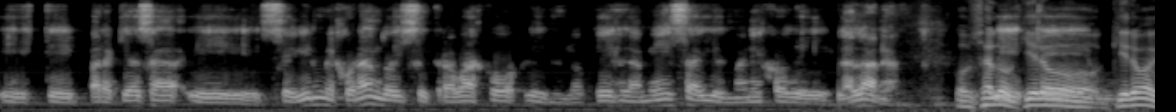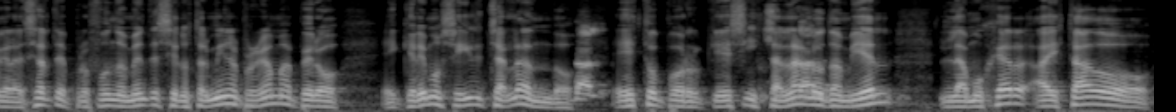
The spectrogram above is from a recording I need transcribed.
este, para que haya eh, seguir mejorando ese trabajo en lo que es la mesa y el manejo de la lana. Gonzalo, este, quiero, quiero agradecerte profundamente. Se nos termina el programa, pero eh, queremos seguir charlando. Esto porque es instalarlo también. La mujer ha estado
